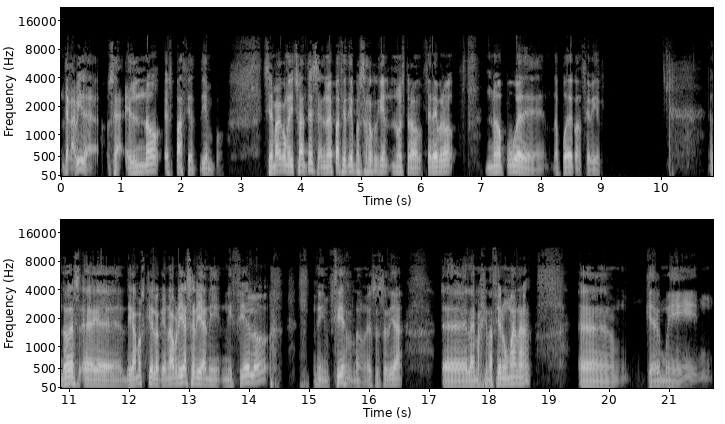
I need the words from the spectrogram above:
de la vida, o sea, el no espacio-tiempo. Sin embargo, como he dicho antes, el no espacio-tiempo es algo que nuestro cerebro no puede, no puede concebir. Entonces, eh, digamos que lo que no habría sería ni, ni cielo ni infierno. Eso sería eh, la imaginación humana, eh, que es muy,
